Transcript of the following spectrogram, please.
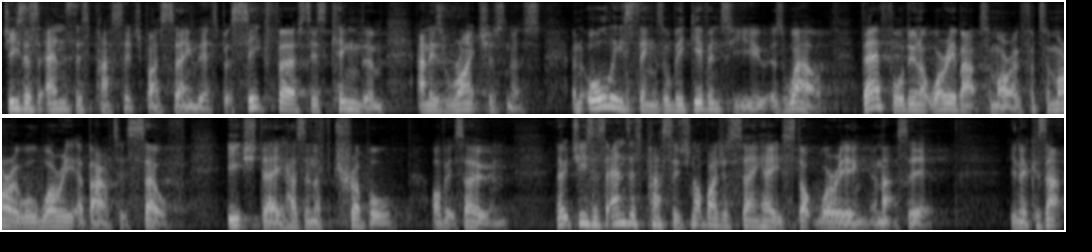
Jesus ends this passage by saying this But seek first his kingdom and his righteousness, and all these things will be given to you as well. Therefore, do not worry about tomorrow, for tomorrow will worry about itself. Each day has enough trouble of its own. Now, Jesus ends this passage not by just saying, hey, stop worrying and that's it. You know, because that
